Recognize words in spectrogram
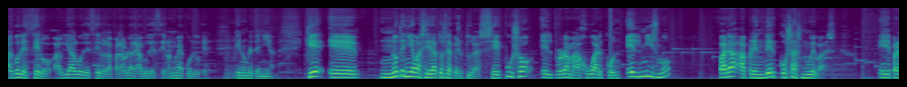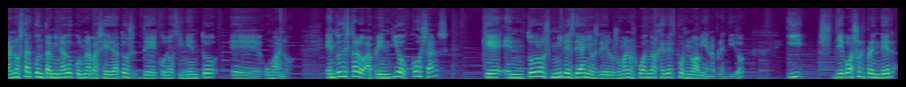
algo de cero, había algo de cero, la palabra de algo de cero, no me acuerdo qué, nombre tenía, que eh, no tenía base de datos de aperturas, se puso el programa a jugar con él mismo para aprender cosas nuevas. Eh, para no estar contaminado con una base de datos de conocimiento eh, humano. Entonces, claro, aprendió cosas que en todos los miles de años de los humanos jugando ajedrez, pues no habían aprendido. Y llegó a sorprender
